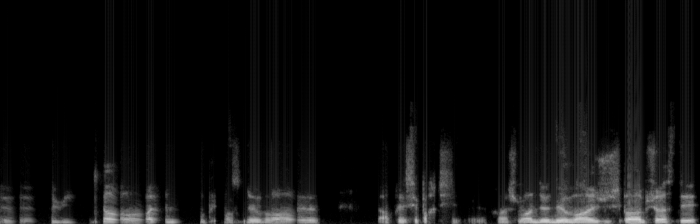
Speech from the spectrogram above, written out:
de 8 ans, 9 ans, euh, après c'est parti. Franchement, de 9 ans, je, suis resté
